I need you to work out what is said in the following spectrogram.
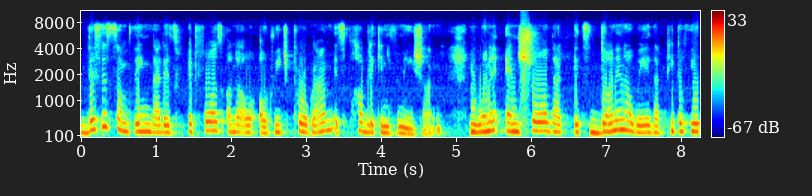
This is something that is it falls under our outreach program. It's public information. We want to ensure that it's done in a way that people feel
